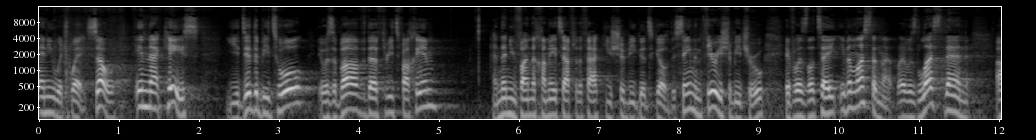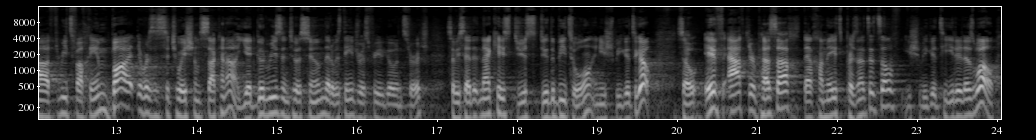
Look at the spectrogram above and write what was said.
any which way. So, in that case, you did the bitul, it was above the three tfachim, and then you find the chametz after the fact, you should be good to go. The same in theory should be true if it was, let's say, even less than that. It was less than uh, three tfachim, but there was a situation of sakana. You had good reason to assume that it was dangerous for you to go and search. So he said, in that case, just do the bitul and you should be good to go. So if after Pesach that chametz presents itself, you should be good to eat it as well.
